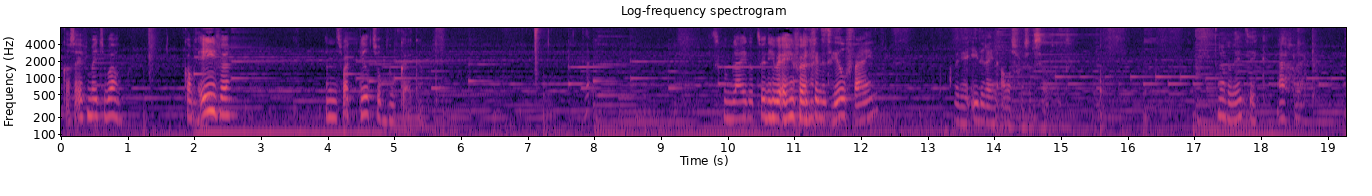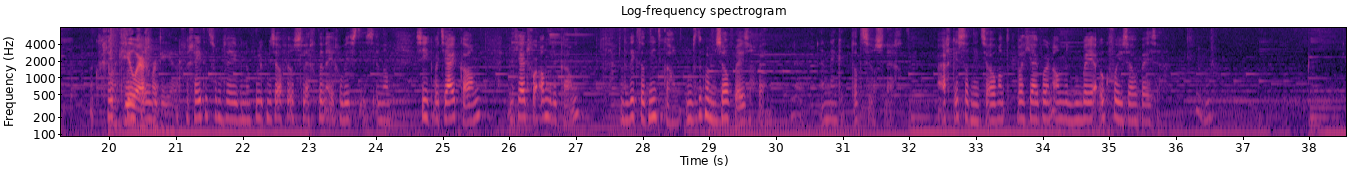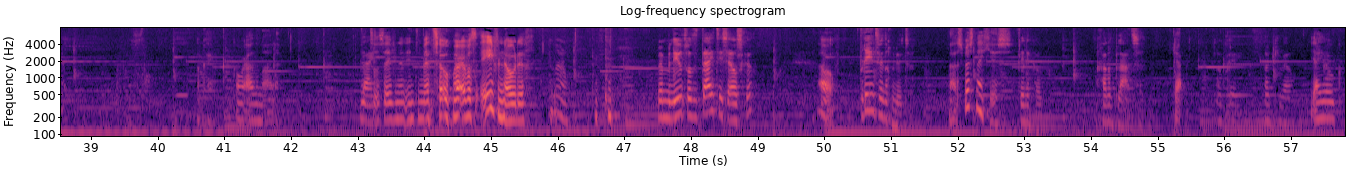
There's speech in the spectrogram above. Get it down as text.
Ik was even een beetje bang. Ik kwam even een zwart beeldje om de hoek kijken. Dus ik ben blij dat we die weer even... Ik vind het heel fijn wanneer iedereen alles voor zichzelf doet. Nou, dat weet ik eigenlijk. Ik vergeet ik het heel soms erg even. waarderen. Ik vergeet het soms even en dan voel ik mezelf heel slecht en egoïstisch. En dan zie ik wat jij kan en dat jij het voor anderen kan. En dat ik dat niet kan, omdat ik met mezelf bezig ben. En dan denk ik, dat is heel slecht. Maar eigenlijk is dat niet zo, want wat jij voor een ander doet, ben je ook voor jezelf bezig. Oké, ik kan weer ademhalen. Dit was even een intermezzo, maar het was even nodig. Nou, ik ben benieuwd wat de tijd is, Elske. Oh, 23 minuten, nou, dat is best netjes. vind ik ook. We gaan hem plaatsen. Ja. Oké, dankjewel. Jij ook.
